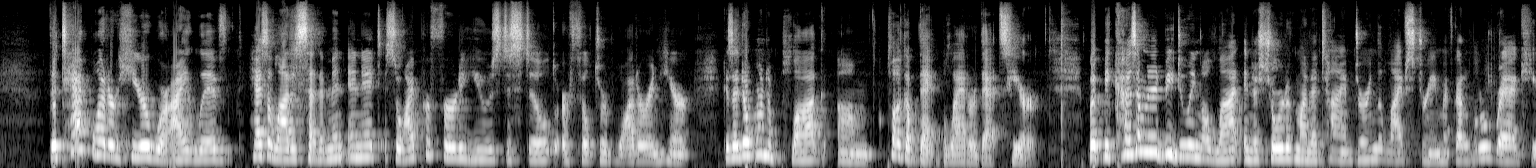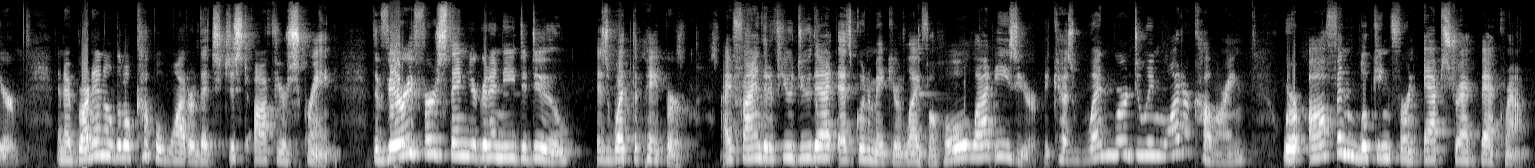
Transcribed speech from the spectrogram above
The tap water here where I live has a lot of sediment in it, so I prefer to use distilled or filtered water in here because I don't want to plug, um, plug up that bladder that's here. But because I'm going to be doing a lot in a short amount of time during the live stream, I've got a little rag here, and I brought in a little cup of water that's just off your screen. The very first thing you're going to need to do is wet the paper. I find that if you do that, that's going to make your life a whole lot easier because when we're doing watercoloring, we're often looking for an abstract background.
